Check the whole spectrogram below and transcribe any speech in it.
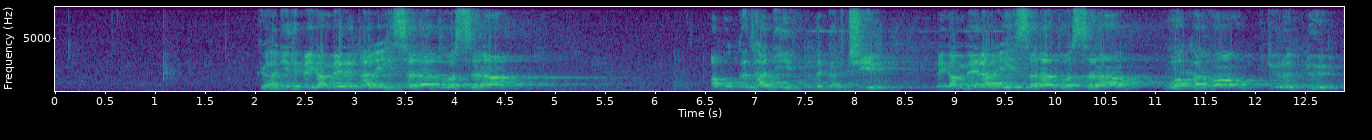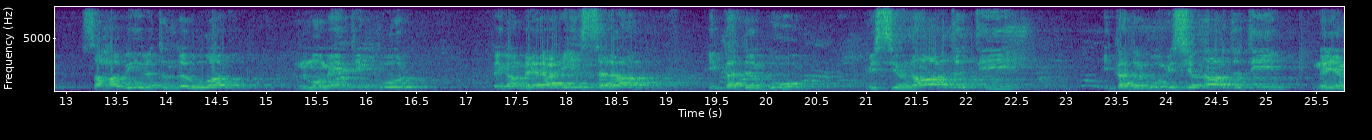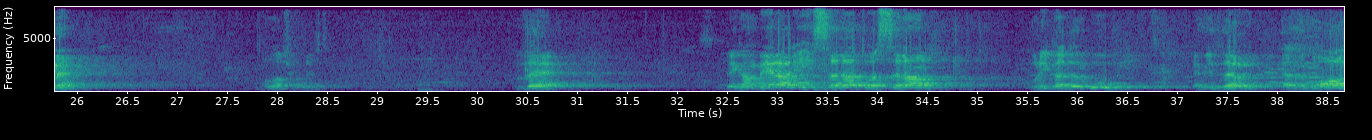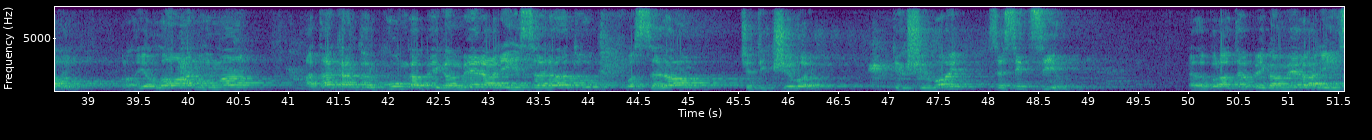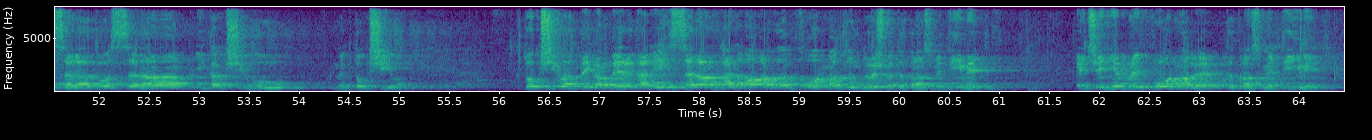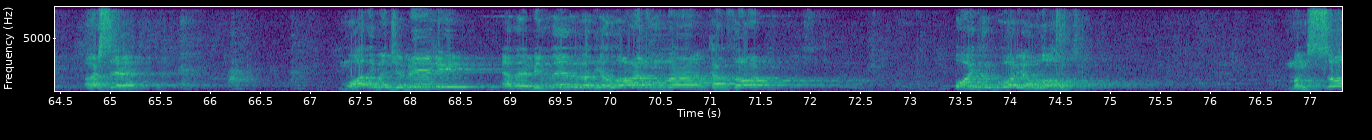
Ky hadith i pejgamberit alayhi salatu wassalam apo kët hadith dhe kët këshill pejgamberi alayhi salatu wassalam ua ka dhënë këtyre dy sahabive të nderuar në momentin kur pejgamberi alayhi salam i ka dërgu misionar të tij i ka dërgu misionar të tij në Jemen. Allahu e shpërbleftë. Dhe, pejgamberi alihi salatu wa selam, kur i ka dërgu, Ebi Dherrin, edhe Muadhin, radhi Allahu anhuma, ata kanë kërku nga pejgamberi alihi salatu wa selam, që t'i këshillojë. T'i këshillojë se si të sillen. Edhe për atë pejgamberi alihi salatu wa selam, i ka këshillu me këto këshilla. Këto këshilla të pejgamberit alejhi selam kanë ardh në forma të ndryshme të transmetimit, e që një prej formave të transmetimit është se Muadh ibn Xhebeli edhe Ebi Dherri radhiyallahu anhuma kanë thanë O i dërguari i Allahut Më mëso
